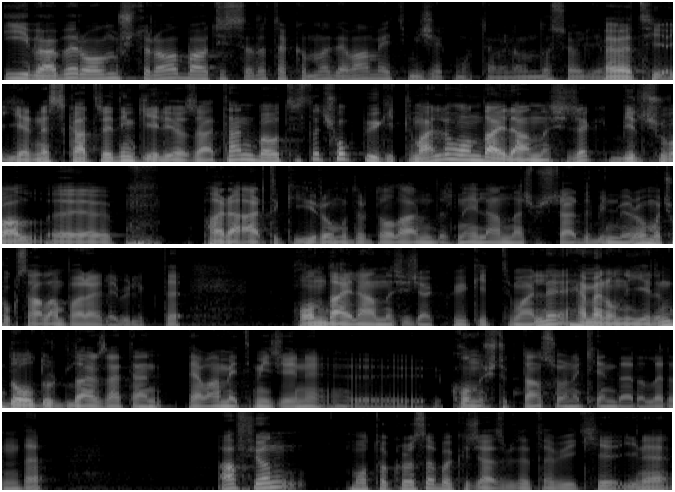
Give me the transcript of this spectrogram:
iyi bir haber olmuştur ama Bautista da takımla devam etmeyecek muhtemelen onu da söyleyeyim. Evet yerine Scott Redding geliyor zaten. Bautista çok büyük ihtimalle Honda ile anlaşacak. Bir çuval e, para artık euro mudur dolar mıdır neyle anlaşmışlardı bilmiyorum ama çok sağlam parayla birlikte Honda ile anlaşacak büyük ihtimalle. Hemen onun yerini doldurdular zaten devam etmeyeceğini e, konuştuktan sonra kendi aralarında. Afyon motocross'a bakacağız bir de tabii ki. Yine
